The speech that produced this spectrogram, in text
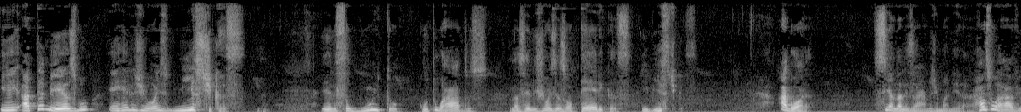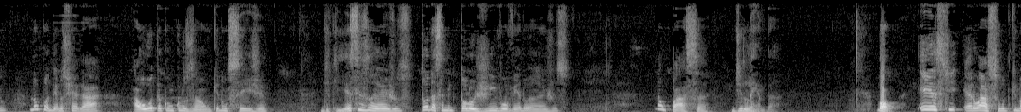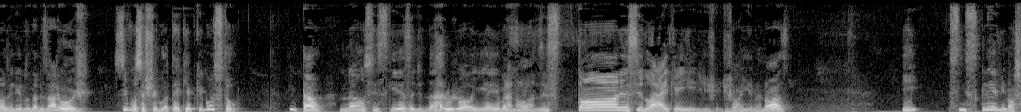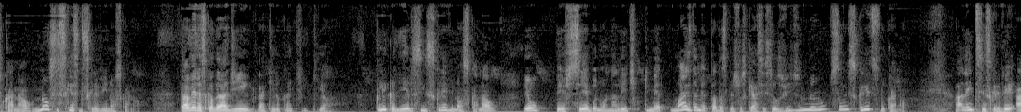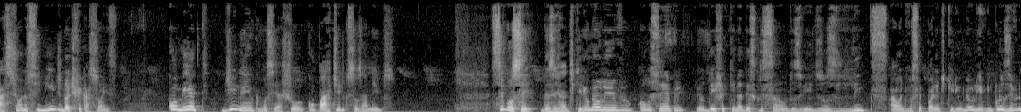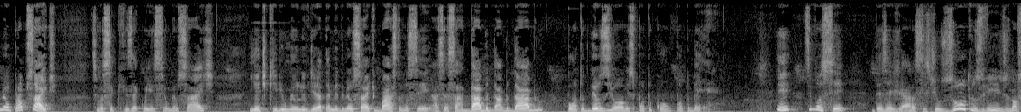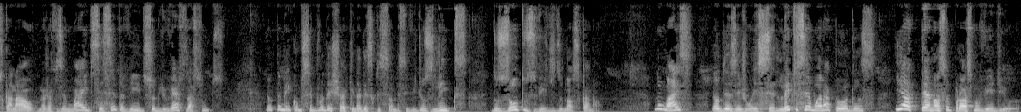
e até mesmo em religiões místicas. Eles são muito cultuados nas religiões esotéricas e místicas. Agora, se analisarmos de maneira razoável, não podemos chegar a outra conclusão que não seja de que esses anjos, toda essa mitologia envolvendo anjos, não passa de lenda. Bom, este era o assunto que nós iríamos analisar hoje. Se você chegou até aqui é porque gostou. Então, não se esqueça de dar o joinha aí para nós. Estoure esse like aí de joinha para nós. E se inscreva em nosso canal. Não se esqueça de inscrever em nosso canal. Tá vendo esse quadradinho tá aqui no cantinho? Aqui, ó. Clica nele, se inscreve em nosso canal. Eu percebo no analítico que mais da metade das pessoas que assistem os vídeos não são inscritos no canal. Além de se inscrever, acione o sininho de notificações. Comente, diga aí o que você achou, compartilhe com seus amigos. Se você desejar adquirir o meu livro, como sempre, eu deixo aqui na descrição dos vídeos os links aonde você pode adquirir o meu livro, inclusive no meu próprio site. Se você quiser conhecer o meu site e adquirir o meu livro diretamente do meu site, basta você acessar www.deuseomens.com.br. E se você desejar assistir os outros vídeos do nosso canal, nós já fizemos mais de 60 vídeos sobre diversos assuntos. Eu também, como sempre, vou deixar aqui na descrição desse vídeo os links dos outros vídeos do nosso canal. No mais, eu desejo uma excelente semana a todos e até nosso próximo vídeo.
